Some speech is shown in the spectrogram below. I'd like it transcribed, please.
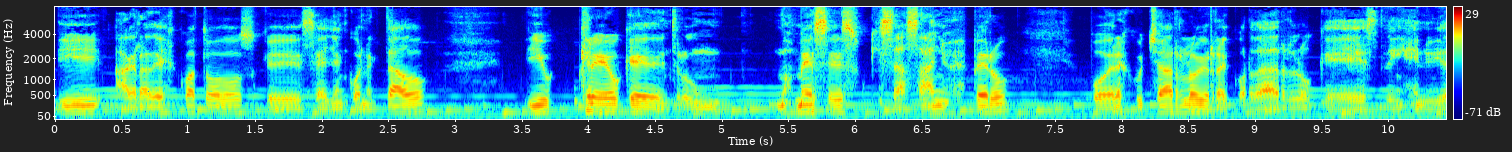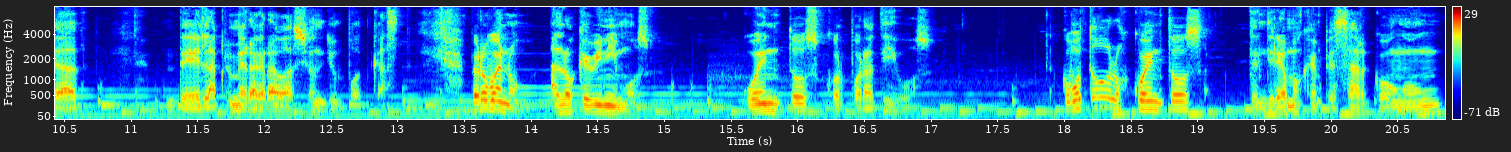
y agradezco a todos que se hayan conectado y creo que dentro de unos meses, quizás años, espero, poder escucharlo y recordar lo que es la ingenuidad de la primera grabación de un podcast. Pero bueno, a lo que vinimos, cuentos corporativos. Como todos los cuentos, tendríamos que empezar con un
